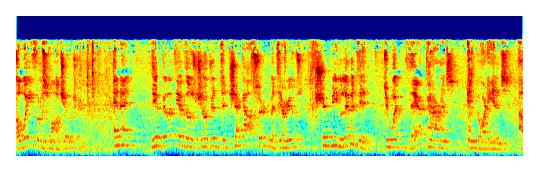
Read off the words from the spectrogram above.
away from small children. And that the ability of those children to check out certain materials should be limited to what their parents and guardians allow.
